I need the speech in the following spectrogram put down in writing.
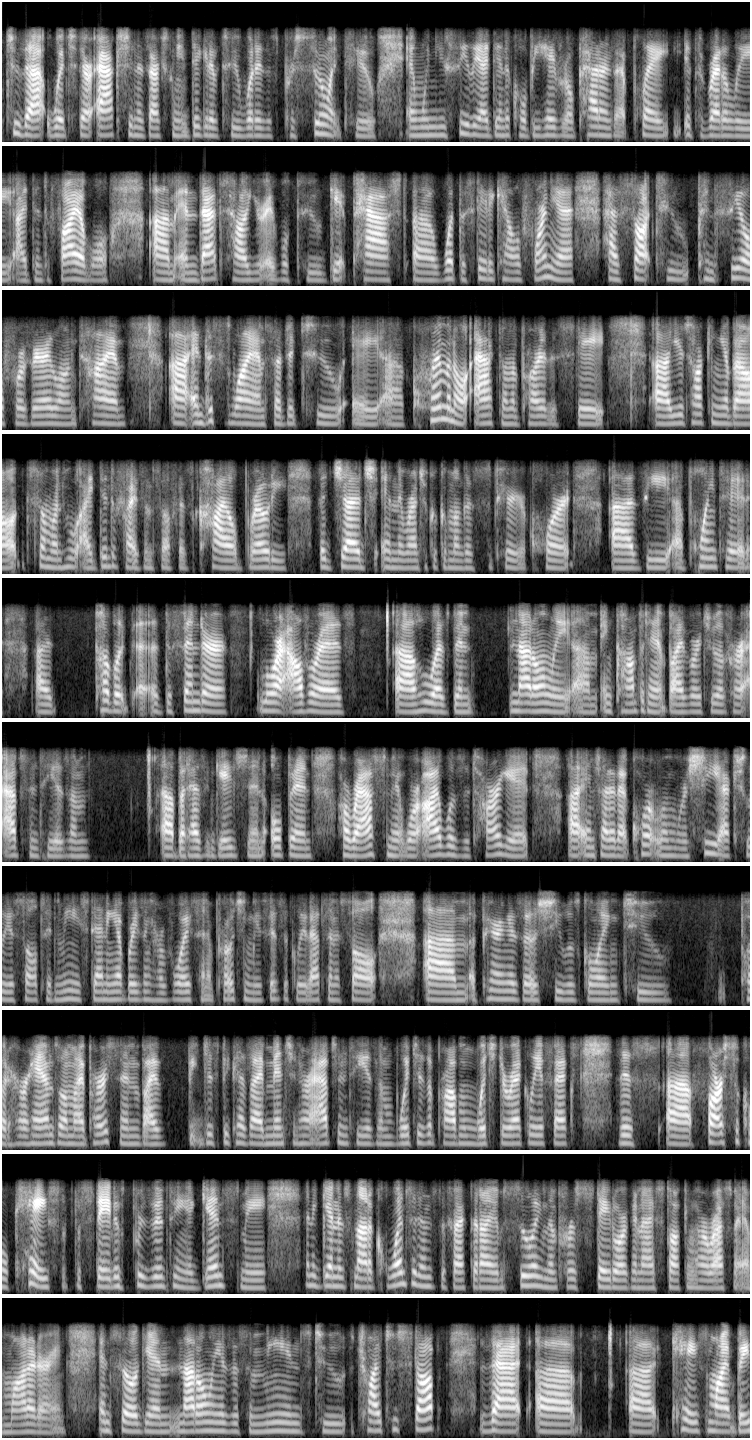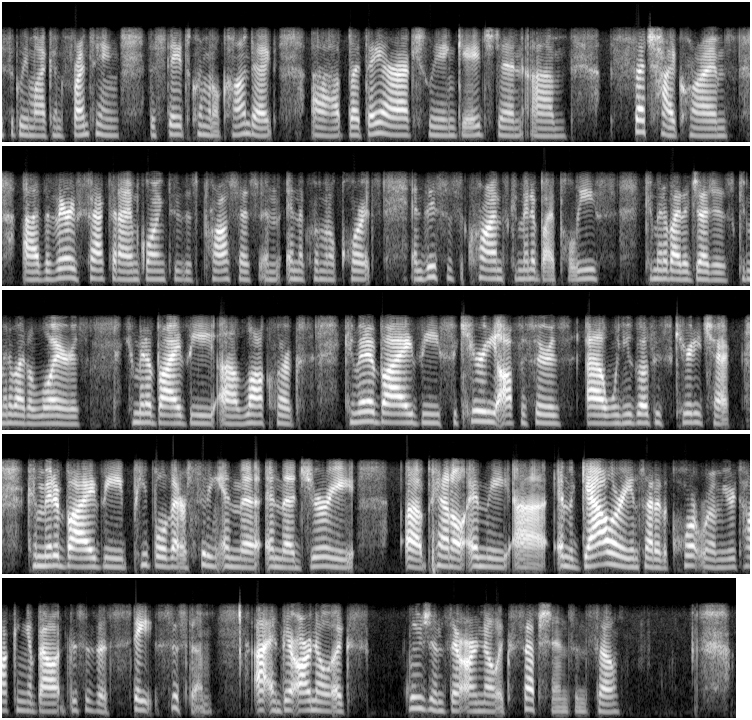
to that which their action is actually indicative to, what it is pursuant to. And when you see the identical behavioral patterns at play, it's readily identifiable. Um, and that's how you're able to get past uh, what the state of California has sought to conceal for a very long time. Uh, and this is why I'm subject to a uh, criminal act on the part of the state. Uh, you're talking about someone who identifies himself as Kyle Brody, the judge in the Rancho Cucamonga Superior Court, uh, the appointed public defender, Laura Alvarez, who has been not only um, incompetent by virtue of her absenteeism, uh, but has engaged in open harassment where I was the target uh, inside of that courtroom where she actually assaulted me, standing up, raising her voice, and approaching me physically. That's an assault, um, appearing as though she was going to put her hands on my person by just because I mentioned her absenteeism, which is a problem which directly affects this uh, farcical case that the state is presenting against me. And again, it's not a coincidence the fact that I am suing them for state organized stalking, harassment, and monitoring. And so, again, not only is this a means to try to stop that. Uh, uh, case, my basically my confronting the state's criminal conduct, uh, but they are actually engaged in um, such high crimes. Uh, the very fact that I am going through this process in, in the criminal courts, and this is crimes committed by police, committed by the judges, committed by the lawyers, committed by the uh, law clerks, committed by the security officers uh, when you go through security check, committed by the people that are sitting in the in the jury uh, panel in the uh, in the gallery inside of the courtroom. You're talking about this is a state system, uh, and there are no exclusions, there are no exceptions, and so.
